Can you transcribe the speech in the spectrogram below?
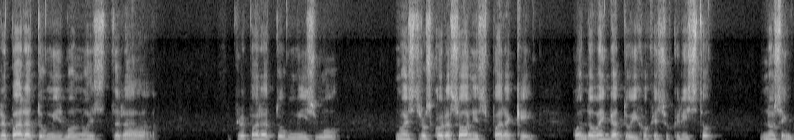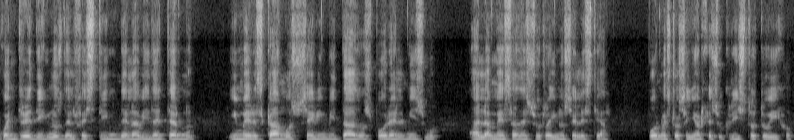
prepara tú mismo nuestra prepara tú mismo nuestros corazones para que cuando venga tu Hijo Jesucristo, nos encuentre dignos del festín de la vida eterna y merezcamos ser invitados por Él mismo a la mesa de su reino celestial. Por nuestro Señor Jesucristo, tu Hijo,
